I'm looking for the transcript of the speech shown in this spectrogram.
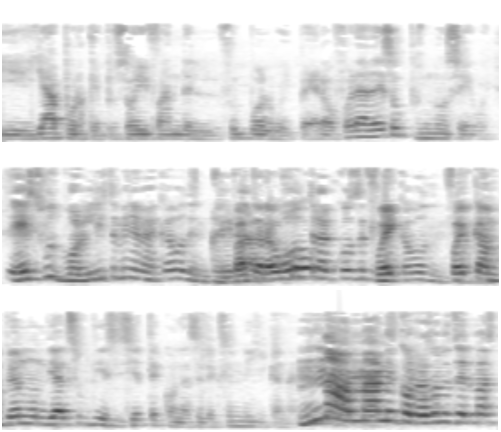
y ya porque pues soy fan del fútbol, güey. Pero fuera de eso, pues no sé, güey. Es futbolista, mira, me acabo de enterar. El Pato Araujo Otra cosa que fue, me acabo de Fue campeón mundial sub-17 con la selección mexicana. No mames, con razón es el más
